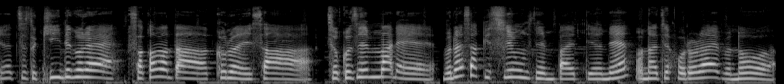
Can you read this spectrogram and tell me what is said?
いや、ちょっと聞いてくれ。坂本クロエさ、直前まで、紫しおん先輩っていうね、同じホロライブの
